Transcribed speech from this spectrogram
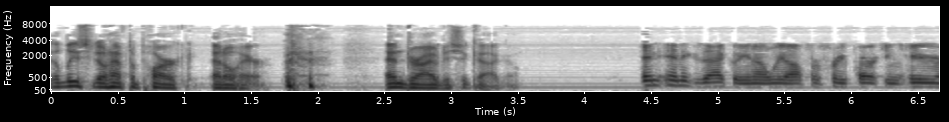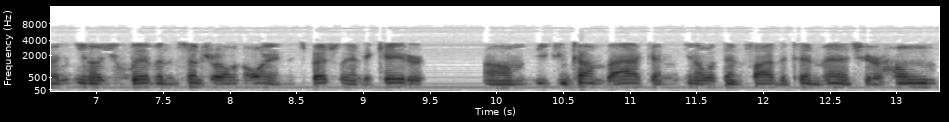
at least you don't have to park at O'Hare and drive to Chicago. And, and exactly, you know, we offer free parking here, and you know, you live in Central Illinois, and especially in Decatur, um, you can come back, and you know, within five to ten minutes, you're home,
